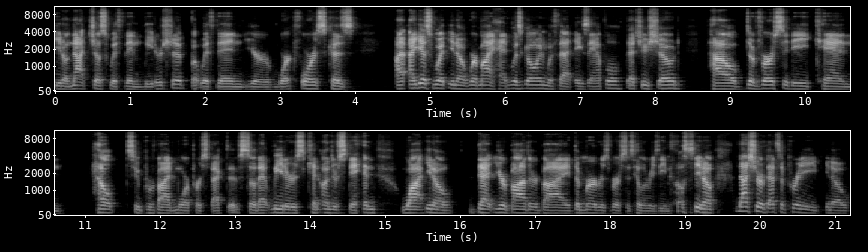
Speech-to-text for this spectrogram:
you know not just within leadership but within your workforce because I, I guess what you know where my head was going with that example that you showed how diversity can help to provide more perspective so that leaders can understand why you know that you're bothered by the murders versus Hillary's emails. You know, not sure if that's a pretty, you know,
